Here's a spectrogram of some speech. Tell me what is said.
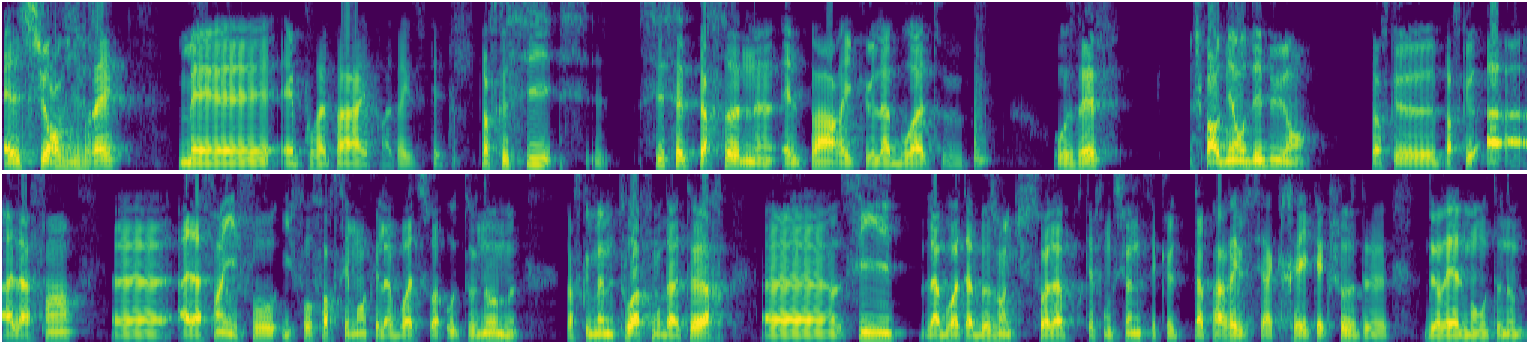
elle survivrait mais elle pourrait pas, elle pourrait pas exister. Parce que si, si, cette personne, elle part et que la boîte, euh, Osef, je parle bien au début, hein, parce que parce que à, à la fin, euh, à la fin, il faut il faut forcément que la boîte soit autonome, parce que même toi, fondateur, euh, si la boîte a besoin que tu sois là pour qu'elle fonctionne, c'est que t'as pas réussi à créer quelque chose de, de réellement autonome.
